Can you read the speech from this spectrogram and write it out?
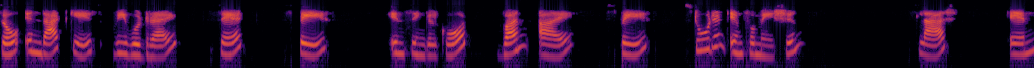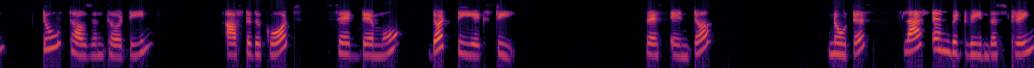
So in that case, we would write sed space in single quote 1i space student information slash in 2013 after the quote seddemo.txt. Press enter. Notice slash n between the string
